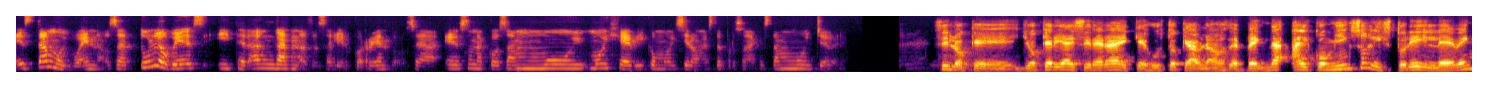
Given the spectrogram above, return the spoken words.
está muy buena, o sea, tú lo ves y te dan ganas de salir corriendo, o sea, es una cosa muy, muy heavy como hicieron este personaje, está muy chévere. Sí, lo que yo quería decir era que justo que hablamos de Vegna, al comienzo la historia de Eleven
